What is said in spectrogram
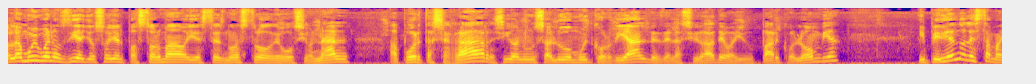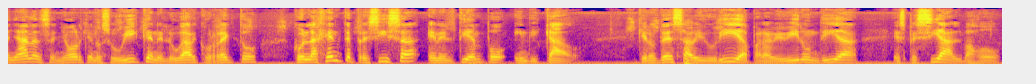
Hola, muy buenos días. Yo soy el Pastor Mao y este es nuestro devocional a puerta cerrada. Reciban un saludo muy cordial desde la ciudad de Valledupar, Colombia. Y pidiéndole esta mañana al Señor que nos ubique en el lugar correcto, con la gente precisa en el tiempo indicado. Que nos dé sabiduría para vivir un día especial bajo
